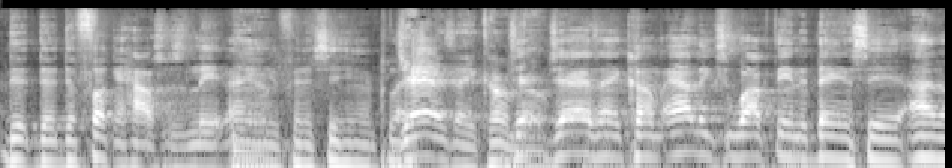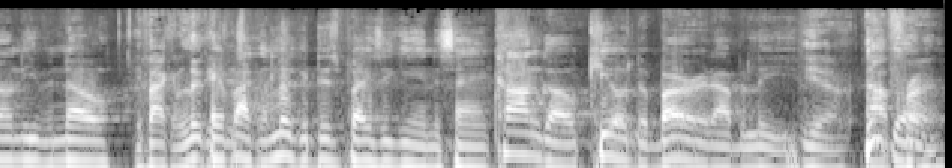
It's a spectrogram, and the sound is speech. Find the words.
the, the the fucking house was lit. I ain't even finna sit here and play. Jazz ain't come Ja-. Jazz ain't come. Alex walked in today and said, "I don't even know If I can look at if this, I can look at this place again." The same. Congo killed the bird, I believe. Yeah, out front. him.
